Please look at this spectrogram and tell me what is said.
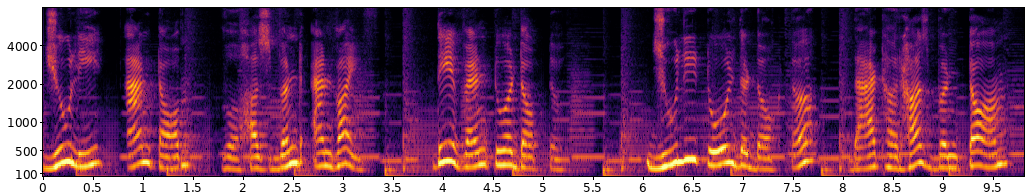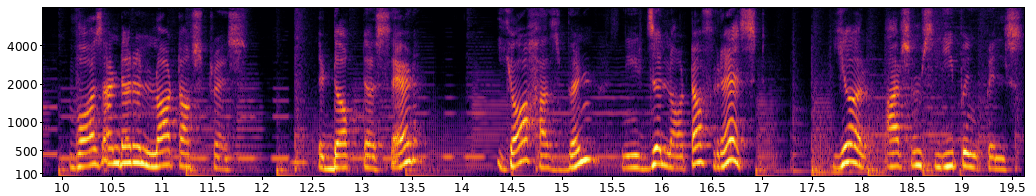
Julie and Tom were husband and wife. They went to a doctor. Julie told the doctor that her husband Tom was under a lot of stress. The doctor said, Your husband needs a lot of rest. Here are some sleeping pills.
